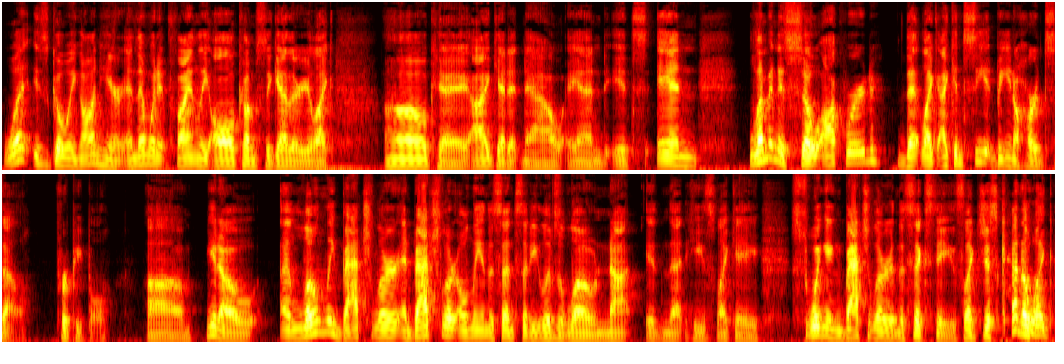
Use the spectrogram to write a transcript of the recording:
what is going on here? And then when it finally all comes together, you're like, okay, I get it now. And it's and Lemmon is so awkward that like I can see it being a hard sell for people. Um, you know, a lonely bachelor, and bachelor only in the sense that he lives alone, not in that he's like a swinging bachelor in the 60s, like just kind of like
